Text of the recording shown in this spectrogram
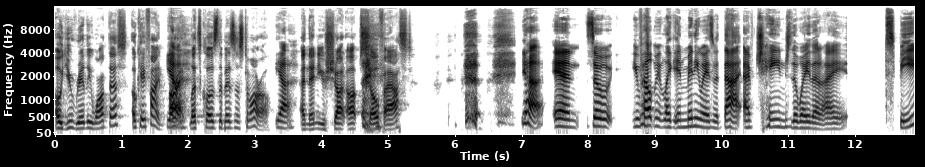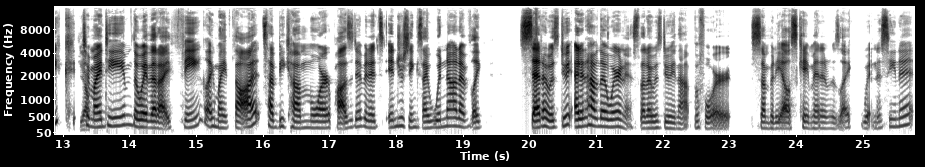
oh, you really want this? Okay, fine. Yeah. All right, let's close the business tomorrow. yeah. And then you shut up so fast. yeah and so you've helped me like in many ways with that i've changed the way that i speak Yep. to my team, the way that I think, like my thoughts have become more positive and it's interesting cuz I would not have like said I was doing I didn't have the awareness that I was doing that before somebody else came in and was like witnessing it.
